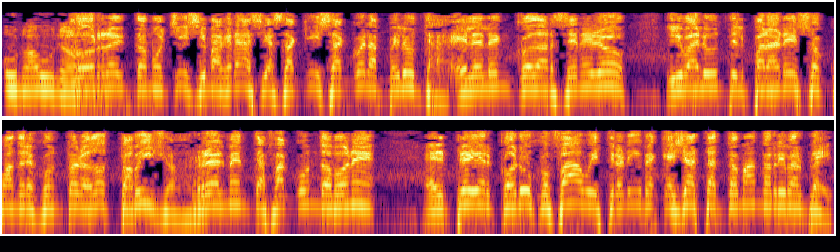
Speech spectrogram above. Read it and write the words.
1 a 1. Correcto, muchísimas gracias. Aquí sacó la pelota. El elenco de Arcenero iba al útil para eso cuando le juntó los dos tobillos. Realmente a Facundo Bonet el player Corujo Fawi, tiro libre que ya está tomando River Plate.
